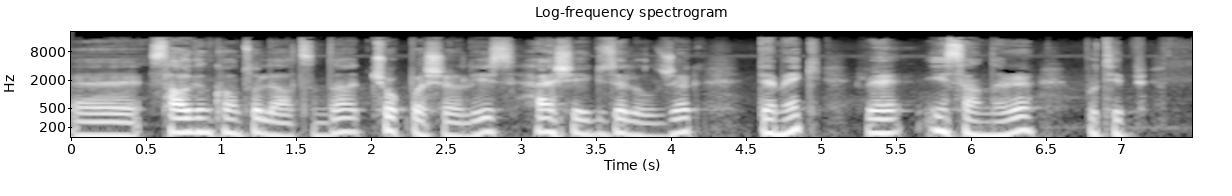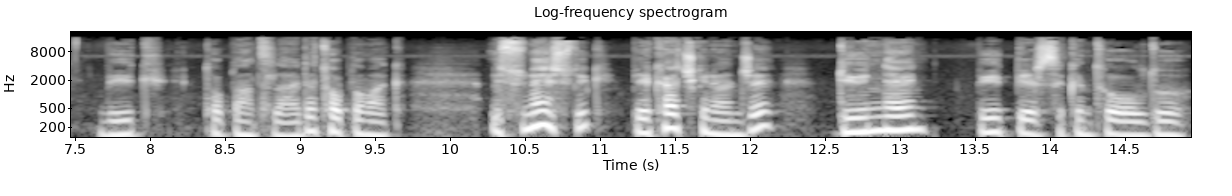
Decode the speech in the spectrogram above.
e, salgın kontrol altında çok başarılıyız, her şey güzel olacak demek ve insanları bu tip büyük toplantılarda toplamak. Üstüne üstlük birkaç gün önce düğünlerin büyük bir sıkıntı olduğu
